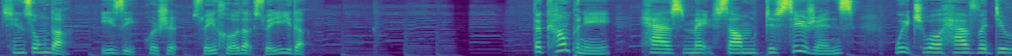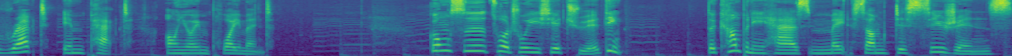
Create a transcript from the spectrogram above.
轻松的，easy 或者是随和的、随意的。The company has made some decisions which will have a direct impact on your employment. 公司做出一些决定。The company has made some decisions.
